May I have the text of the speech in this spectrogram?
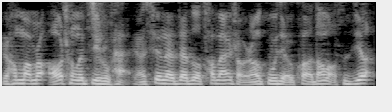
然后慢慢熬成了技术派，然后现在在做操盘手，然后估计也快要当老司机了。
